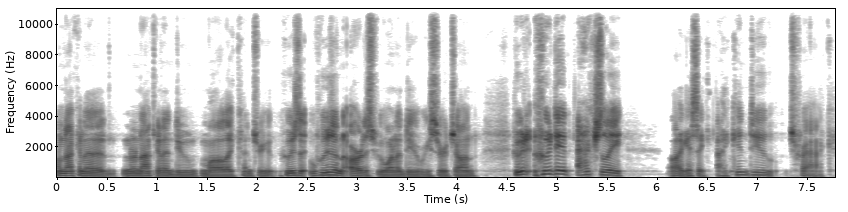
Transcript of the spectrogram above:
I'm not gonna. We're not gonna do melodic country. Who's who's an artist we want to do research on? Who who did actually? Oh, I guess I, I can do track.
